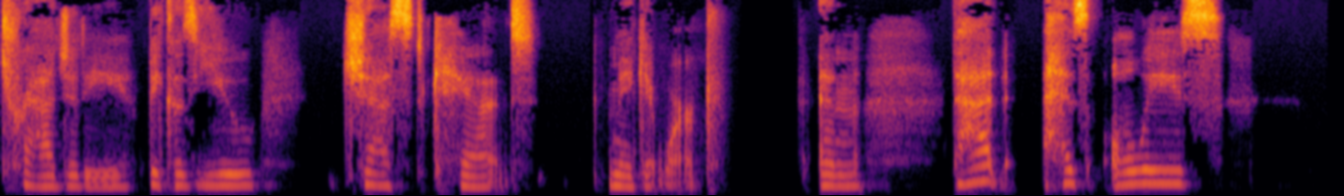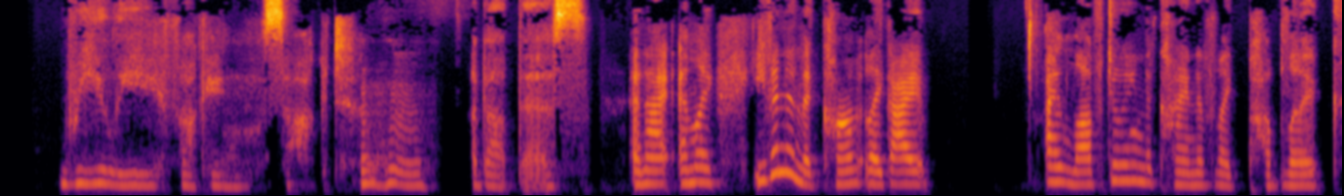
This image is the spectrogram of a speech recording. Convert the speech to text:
tragedy because you just can't make it work. And that has always really fucking sucked mm-hmm. about this. And I and like even in the com like I I love doing the kind of like public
